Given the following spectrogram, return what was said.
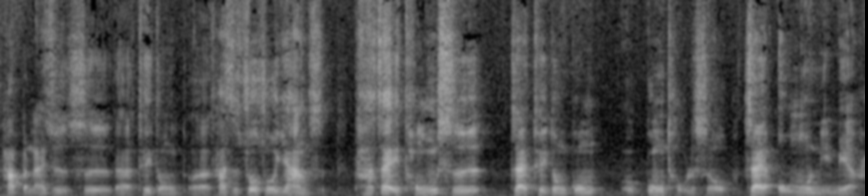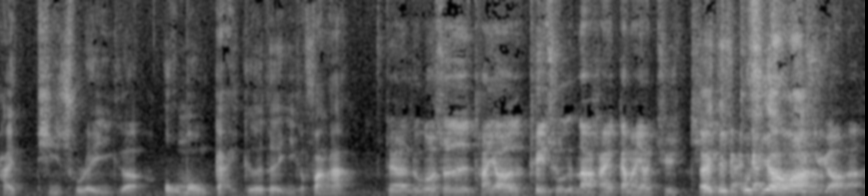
他本来就是呃推动呃他是做做样子，他在同时在推动公公投的时候，在欧盟里面还提出了一个欧盟改革的一个方案。对啊，如果说是他要退出，那还干嘛要去？哎，对，不需要啊，不需要了。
